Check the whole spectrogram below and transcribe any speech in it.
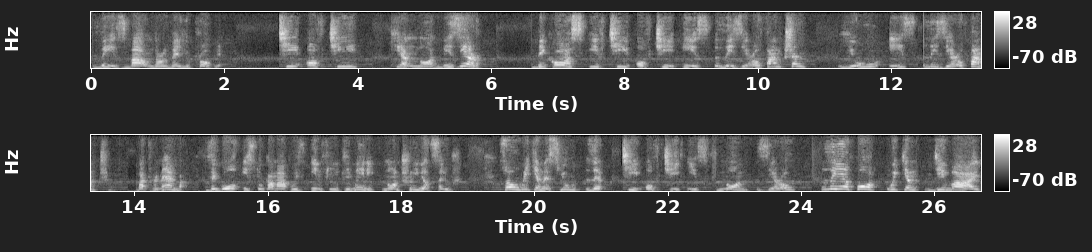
this boundary value problem, t of t cannot be zero because if t of t is the zero function, u is the zero function. But remember, the goal is to come up with infinitely many non-trivial solutions. So we can assume that t of t is non-zero. Therefore, we can divide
